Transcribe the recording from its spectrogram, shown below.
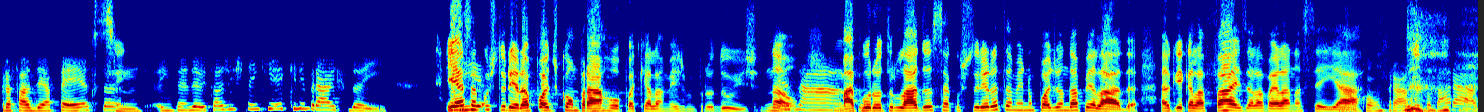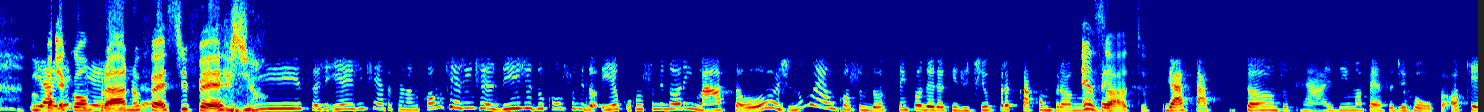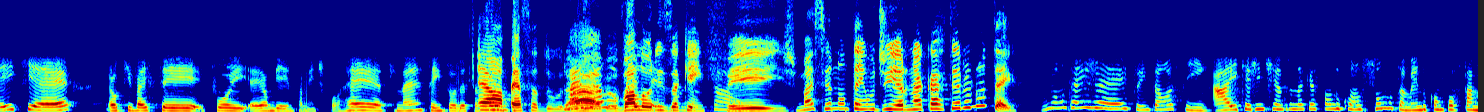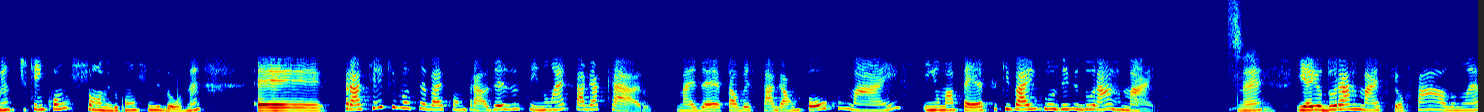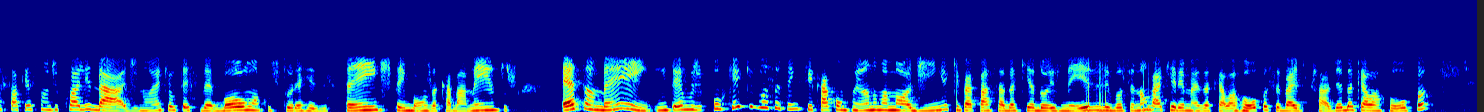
para fazer a peça, Sim. entendeu? Então a gente tem que equilibrar isso daí. E essa costureira pode comprar a roupa que ela mesma produz? Não. Exato. Mas por outro lado, essa costureira também não pode andar pelada. Aí o que, que ela faz? Ela vai lá na C&A. Vai comprar roupa barata. vai é comprar no fast fashion. Isso. E aí a gente entra, Fernando, como que a gente exige do consumidor? E o consumidor em massa hoje não é um consumidor que tem poder aquisitivo para ficar comprando uma Exato. peça, gastar tantos reais em uma peça de roupa. Ok, que é é o que vai ser, foi é ambientalmente correto, né? Tem toda essa. É coisa. uma peça durável, valoriza quem fez, mas se não tem o dinheiro na carteira, não tem. Não tem jeito. Então, assim, aí que a gente entra na questão do consumo também, do comportamento de quem consome, do consumidor, né? É, para que que você vai comprar? Às vezes, assim, não é pagar caro, mas é talvez pagar um pouco mais em uma peça que vai, inclusive, durar mais né? E aí o durar mais que eu falo não é só questão de qualidade, não é que o tecido é bom, a costura é resistente, tem bons acabamentos, é também em termos de por que, que você tem que ficar acompanhando uma modinha que vai passar daqui a dois meses e você não vai querer mais aquela roupa, você vai desfazer daquela roupa.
